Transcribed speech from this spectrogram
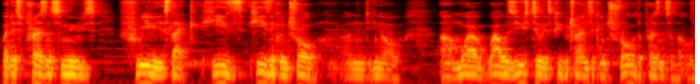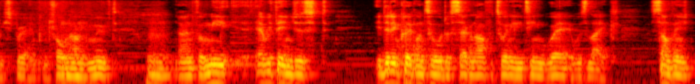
when His presence moves freely. It's like He's He's in control, and you know. Um, what, I, what I was used to is people trying to control the presence of the Holy Spirit and control how He moved. And for me, everything just it didn't click until the second half of 2018 where it was like something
